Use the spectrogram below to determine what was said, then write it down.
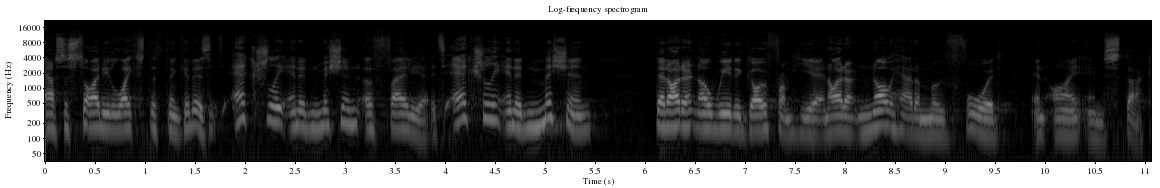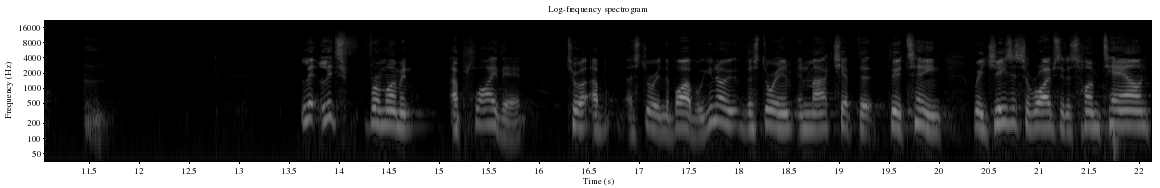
our society likes to think it is. It's actually an admission of failure. It's actually an admission that I don't know where to go from here and I don't know how to move forward and I am stuck. Let, us for a moment apply that to a, a, story in the Bible. You know the story in, in Mark chapter 13 where Jesus arrives at his hometown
